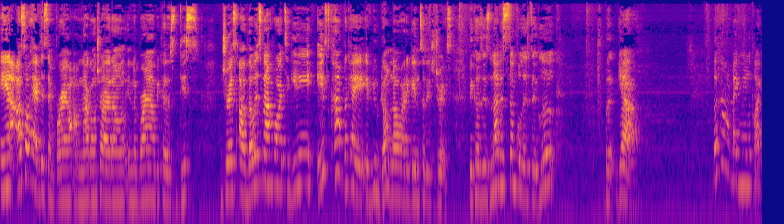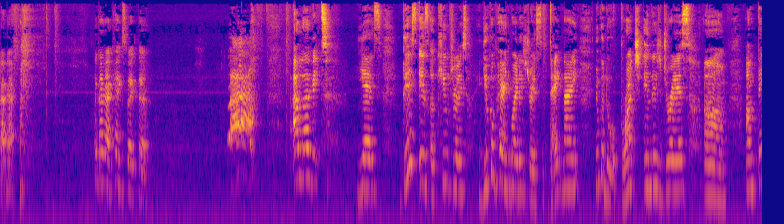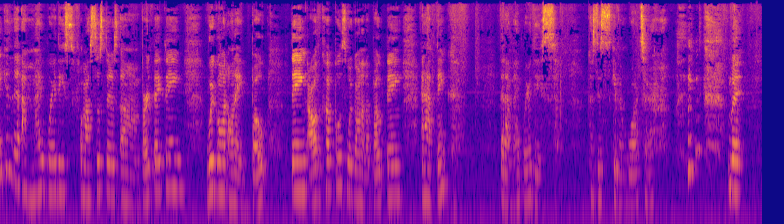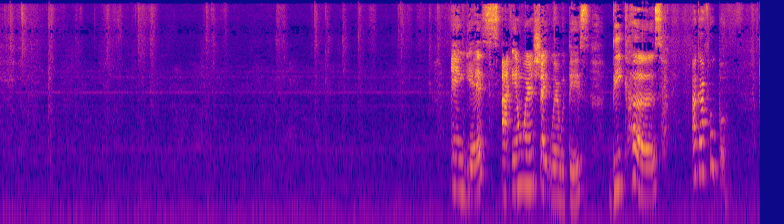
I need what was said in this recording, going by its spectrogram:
And I also have this in brown. I'm not gonna try it on in the brown because this dress, although it's not hard to get in, it's complicated if you don't know how to get into this dress because it's not as simple as it look. But yeah, look how it make me look like I got, like I got cakes back there. Ah, I love it. Yes, this is a cute dress. You can pair wear this dress date night. You could do a brunch in this dress. Um, I'm thinking that I might wear this for my sister's um, birthday thing. We're going on a boat thing. All the couples, we're going on a boat thing. And I think that I might wear this because this is giving water. but And yes, I am wearing shapewear with this because I got fupa.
